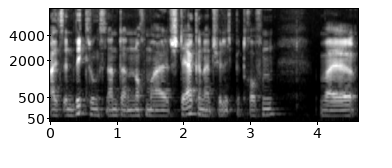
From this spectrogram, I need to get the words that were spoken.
als Entwicklungsland dann nochmal stärker natürlich betroffen, weil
